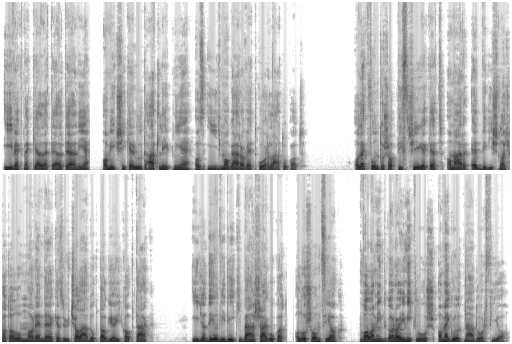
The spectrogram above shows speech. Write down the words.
éveknek kellett eltelnie, amíg sikerült átlépnie az így magára vett korlátokat. A legfontosabb tisztségeket a már eddig is nagy hatalommal rendelkező családok tagjai kapták, így a délvidéki bánságokat a losonciak, valamint Garai Miklós, a megölt nádor fia.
